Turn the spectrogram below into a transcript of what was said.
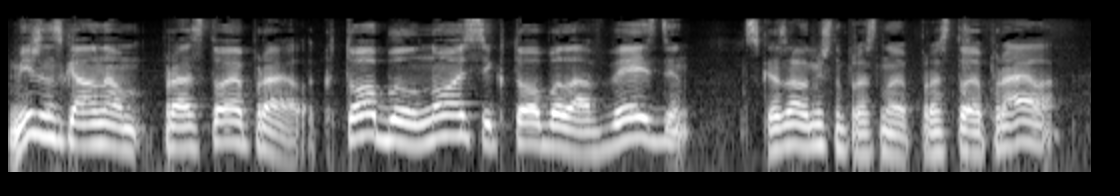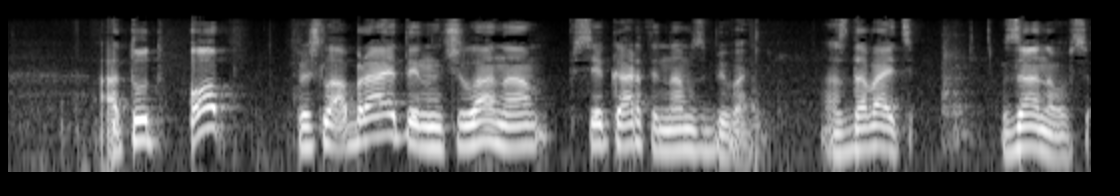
Мишна сказал нам простое правило. Кто был Носи, кто был Авбездин, сказал Мишна простое, простое правило. А тут, оп, пришла Брайта и начала нам все карты нам сбивать. А сдавайте. Заново все.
